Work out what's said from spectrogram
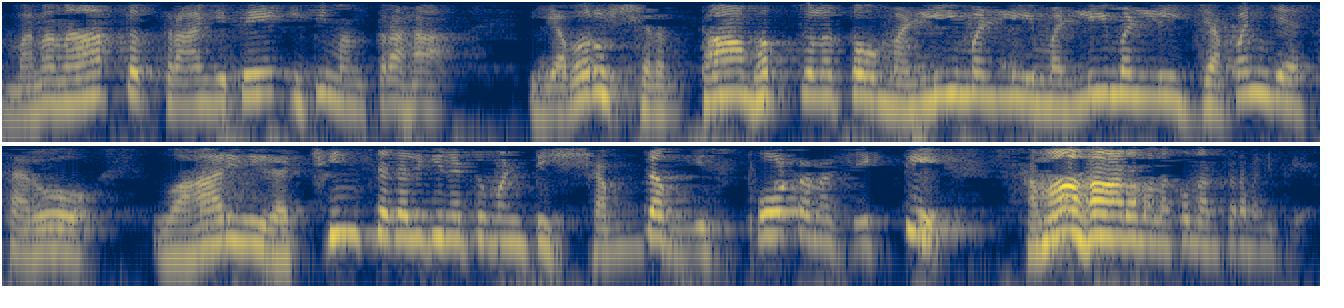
మననాత్ త్రాగితే ఇది మంత్ర. ఎవరు శ్రద్ధాభక్తులతో మళ్ళీ మళ్ళీ మళ్ళీ మళ్ళీ జపం చేస్తారో వారిని రక్షించగలిగినటువంటి శబ్ద విస్ఫోటన శక్తి సమాహారమునకు మంత్రమని పేరు.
